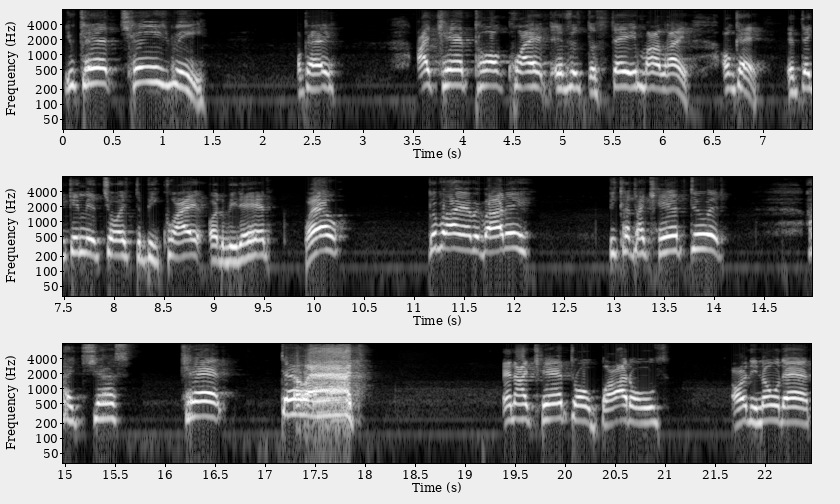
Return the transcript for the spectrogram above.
You can't change me. Okay? I can't talk quiet if it's to save my life. Okay, if they give me a choice to be quiet or to be dead, well, goodbye, everybody. Because I can't do it. I just can't do it! and I can't throw bottles. I already know that.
